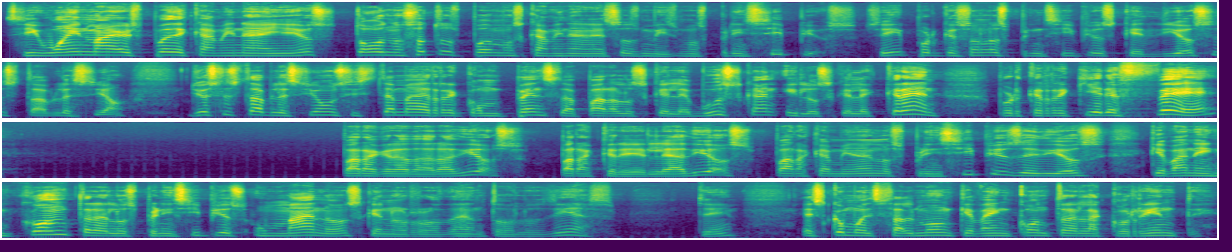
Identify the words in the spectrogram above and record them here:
Si Wayne Myers puede caminar en ellos, todos nosotros podemos caminar en esos mismos principios, ¿sí? Porque son los principios que Dios estableció. Dios estableció un sistema de recompensa para los que le buscan y los que le creen, porque requiere fe para agradar a Dios, para creerle a Dios, para caminar en los principios de Dios que van en contra de los principios humanos que nos rodean todos los días. Es como el salmón que va en contra de la corriente.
